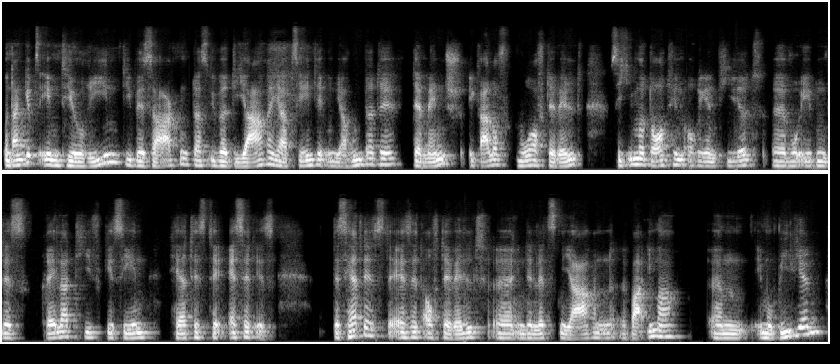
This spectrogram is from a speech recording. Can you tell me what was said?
Und dann gibt es eben Theorien, die besagen, dass über die Jahre, Jahrzehnte und Jahrhunderte der Mensch, egal auf, wo auf der Welt, sich immer dorthin orientiert, äh, wo eben das relativ gesehen härteste Asset ist. Das härteste Asset auf der Welt äh, in den letzten Jahren war immer ähm, Immobilien.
